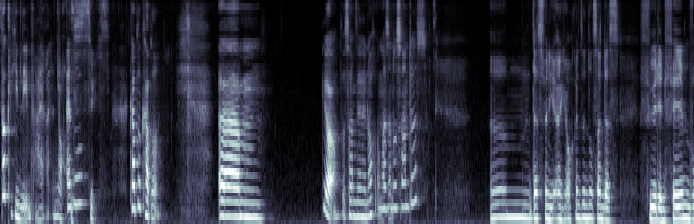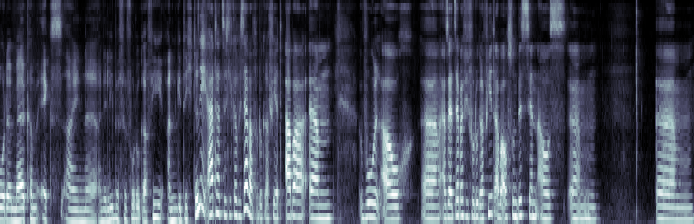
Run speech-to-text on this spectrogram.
wirklichen Leben verheiratet. Ach, also süß. Couple, Couple. Ähm, ja, was haben wir hier noch? Irgendwas Interessantes? Ähm, das finde ich eigentlich auch ganz interessant, dass für den Film wurde Malcolm X eine, eine Liebe für Fotografie angedichtet. Nee, er hat tatsächlich, glaube ich, selber fotografiert, aber ähm, wohl auch, ähm, also er hat selber viel fotografiert, aber auch so ein bisschen aus ähm, ähm,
